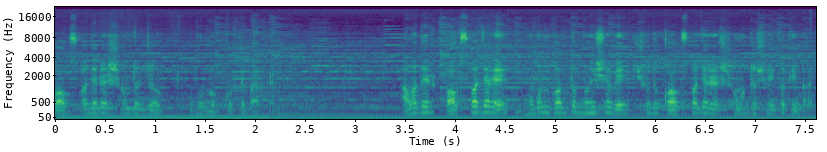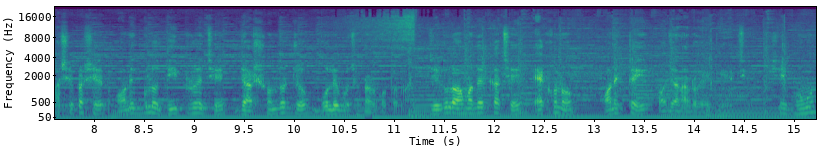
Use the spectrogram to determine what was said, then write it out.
কক্সবাজারের সৌন্দর্য উপভোগ করতে পারবেন। আমাদের কক্সবাজারে ভ্রমণ গন্তব্য হিসেবে শুধু কক্সবাজারের সমুদ্র সৈকতই নয়, আশেপাশের অনেকগুলো দ্বীপ রয়েছে যার সৌন্দর্য বলে বোঝানোর মতো নয়, যেগুলো আমাদের কাছে এখনও অনেকটাই অজানা রয়ে গিয়েছে। সেই ভ্রমণ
